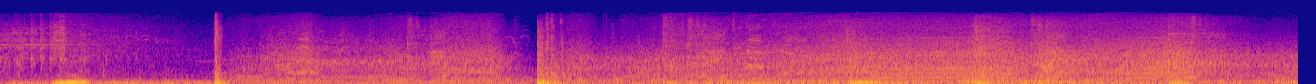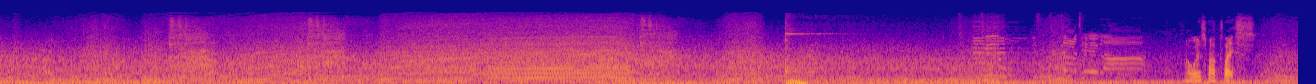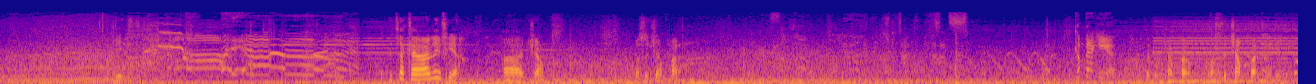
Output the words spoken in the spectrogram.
Where's my place? Here. It's okay, I live here. Uh, jump. What's the jump button? Come back here! The jump button? What's the jump button again?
